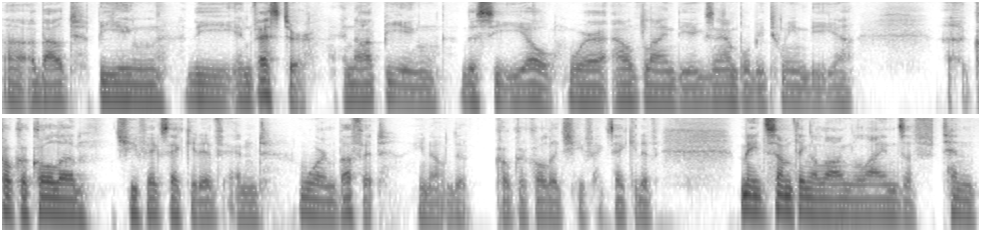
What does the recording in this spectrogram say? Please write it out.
uh, about being the investor and not being the CEO, where I outlined the example between the uh, uh, Coca Cola chief executive and Warren Buffett. You know, the Coca Cola chief executive, made something along the lines of 10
